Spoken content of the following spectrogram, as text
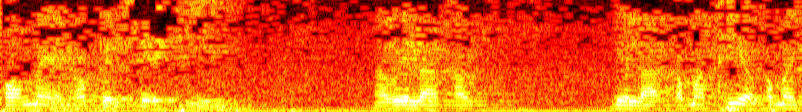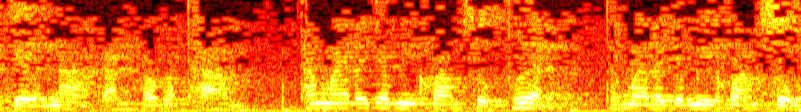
พ่อแม่เขาเป็นเศรษฐีเวลาเขา เวลาเขามาเที่ยวเขามาเจอหน้ากันเขาก็ถามทำไมเราจะมีความสุขเพื่อนทำไมเราจะมีความสุข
